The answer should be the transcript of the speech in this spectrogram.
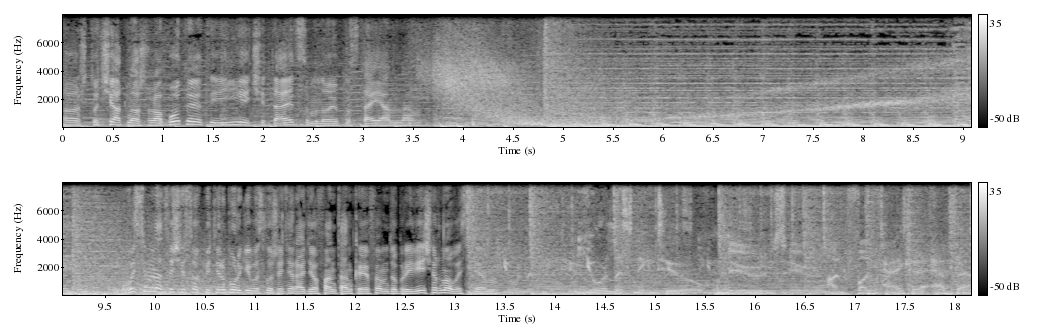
э, что чат наш работает и читается мною постоянно. 18 часов в Петербурге. Вы слушаете радио Фонтан КФМ. Добрый вечер. Новости. You're listening to News on Funtanka FM.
